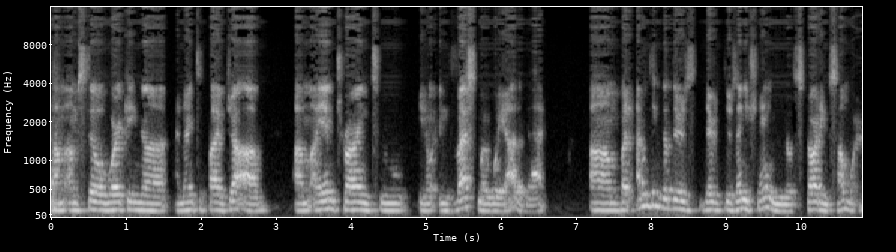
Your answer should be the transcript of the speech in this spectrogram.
um, I'm still working uh, a nine to five job. Um, I am trying to, you know, invest my way out of that. Um, but I don't think that there's there, there's any shame, you know, starting somewhere.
